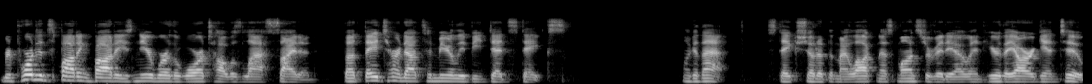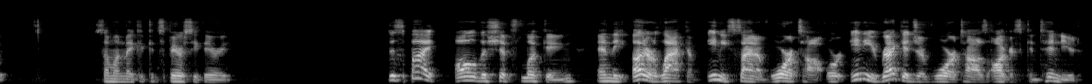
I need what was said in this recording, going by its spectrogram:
reported spotting bodies near where the Waratah was last sighted, but they turned out to merely be dead stakes. Look at that. Stakes showed up in my Loch Ness Monster video, and here they are again, too. Someone make a conspiracy theory. Despite all the ships looking, and the utter lack of any sign of Waratah or any wreckage of Waratah as August continued,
